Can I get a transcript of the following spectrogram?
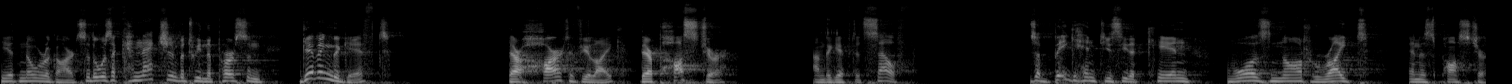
he had no regard. So there was a connection between the person giving the gift their heart, if you like, their posture, and the gift itself. There's a big hint you see that Cain was not right in his posture.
